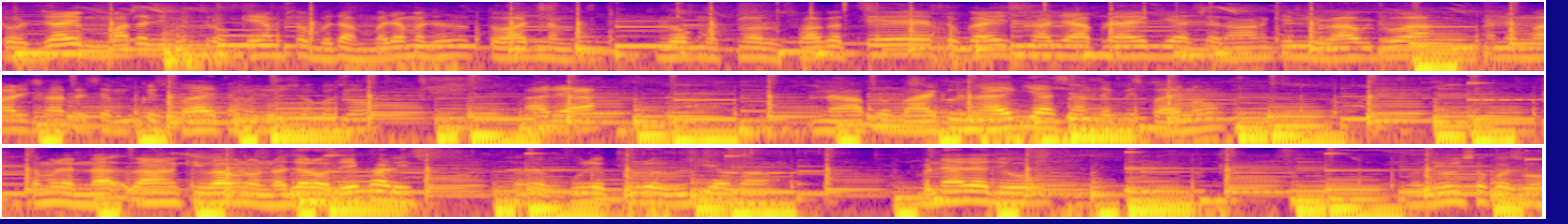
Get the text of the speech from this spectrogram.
તો જય માતાજી મિત્રો, કેમ છો બધા? મજામાં જશો તો આજના બ્લોગમાં તમારું સ્વાગત છે. તો ગાઈસ આજે આપણે આવી ગયા છે રાણકીની વાવ જોવા. અને મારી સાથે છે મુકેશભાઈ, તમે જોઈ શકો છો. અરે અને આપણે બાઇક લઈને આવી ગયા છે જગદીશભાઈનું. તમને રાણકી વાવનો નજારો દેખાડીશ. તમે પૂરેપૂરો વિડીયોમાં બનાવ્યા જો. જોઈ શકો છો.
